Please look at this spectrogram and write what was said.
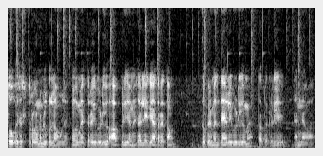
तो इस प्रोग्राम करना बिल्कुल ना भूलें, क्योंकि मैं इस तरह की वीडियो आपके लिए हमेशा लेके आता रहता हूँ। तो फिर मिलते हैं अगली वीडियो में, तब तक के लिए धन्यवाद।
